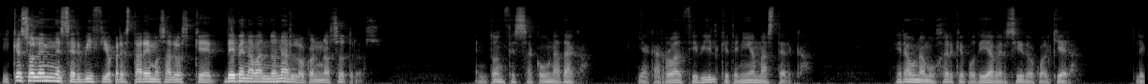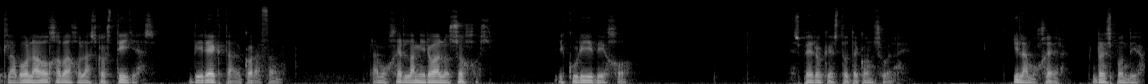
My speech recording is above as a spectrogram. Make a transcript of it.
¿Y qué solemne servicio prestaremos a los que deben abandonarlo con nosotros? Entonces sacó una daga y agarró al civil que tenía más cerca. Era una mujer que podía haber sido cualquiera. Le clavó la hoja bajo las costillas, directa al corazón. La mujer la miró a los ojos, y Curie dijo Espero que esto te consuele. Y la mujer respondió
